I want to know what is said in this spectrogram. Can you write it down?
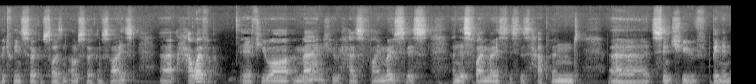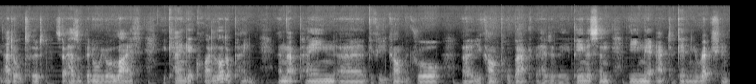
between circumcised and uncircumcised. however, if you are a man who has phimosis and this phimosis has happened uh, since you've been in adulthood, so it hasn't been all your life, you can get quite a lot of pain. And that pain, uh, because you can't withdraw, uh, you can't pull back the head of the penis, and the mere act of getting erection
